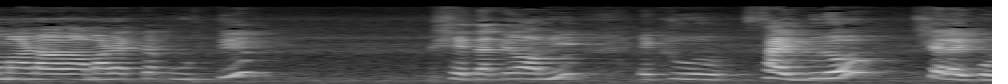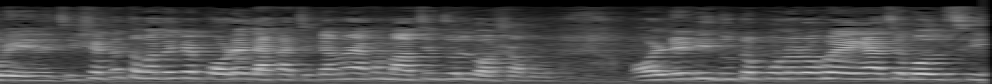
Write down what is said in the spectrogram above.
তোমার, আর আমার একটা কুর্তি, সেটাকেও আমি একটু সাইডগুলো সেলাই করে এনেছি। সেটা তোমাদেরকে পরে দেখাচ্ছি কেন এখন মাছের ঝোল বসাবো। অলরেডি দুটো পনেরো হয়ে গেছে বলছি।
